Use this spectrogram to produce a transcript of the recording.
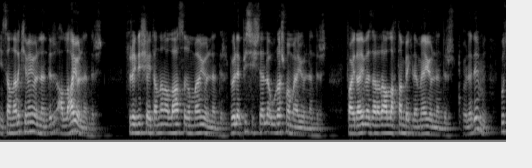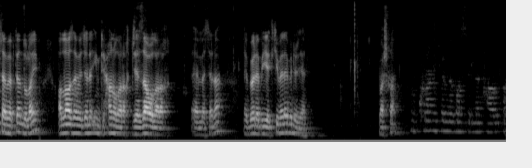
insanları kime yönlendirir? Allah'a yönlendirir. Sürekli şeytandan Allah'a sığınmaya yönlendirir. Böyle pis işlerle uğraşmamaya yönlendirir. Faydayı ve zararı Allah'tan beklemeye yönlendirir. Öyle değil mi? Bu sebepten dolayı Allah azze ve celle imtihan olarak, ceza olarak e, mesela e, böyle bir yetki verebilir yani. Başka? Kur'an-ı Kerim'de bahsedilen Harut'la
